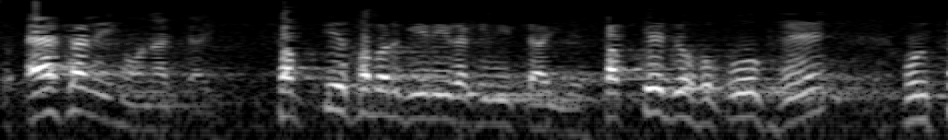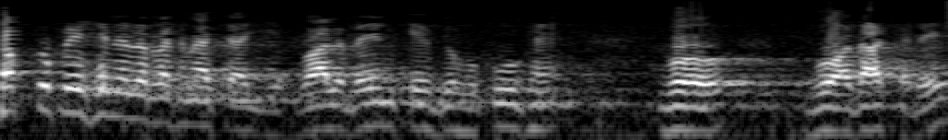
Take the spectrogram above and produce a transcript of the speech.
تو ایسا نہیں ہونا چاہیے۔ سب کی خبر گیری رکھنی چاہیے۔ سب کے جو حقوق ہیں، ان سب کو پیش نظر رکھنا چاہیے۔ والدین کے جو حقوق ہیں، وہ وہ ادا کرے۔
